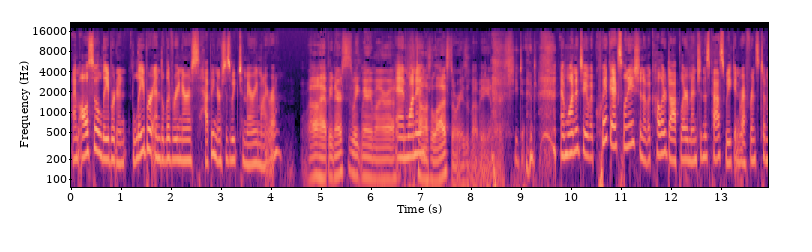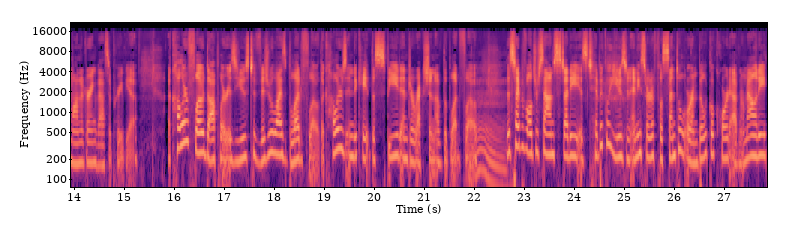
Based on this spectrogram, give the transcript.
I'm also a labor and, labor and delivery nurse. Happy Nurses Week to Mary Myra. Oh, happy Nurses Week, Mary Myra. And wanted- telling us a lot of stories about being a nurse. She did. And wanted to have a quick explanation of a color Doppler mentioned this past week in reference to monitoring Vasa previa. A color flow Doppler is used to visualize blood flow. The colors indicate the speed and direction of the blood flow. Hmm. This type of ultrasound study is typically used in any sort of placental or umbilical cord abnormality,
